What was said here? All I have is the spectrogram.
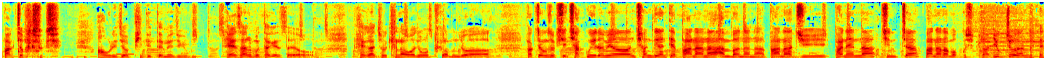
박정숙 씨. 아, 우리 저 PD 때문에 지금 대사를 못하겠어요. 배가 저렇게 나와가지고 어떡하면 좋아. 박정숙 씨, 자꾸 이러면 천디한테 바나나, 안 바나나, 바나지. 바냈나? 진짜? 바나나 먹고 싶다. 육주한 배.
